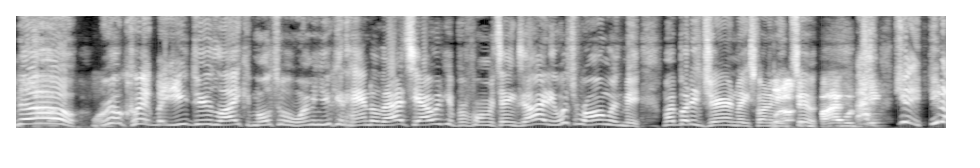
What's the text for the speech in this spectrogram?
No, like- real quick, but you do like multiple women. You can handle that. See, I would get performance anxiety. What's wrong with me? My buddy Jaron makes fun of Well, me too. Bible, I- you, you know,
